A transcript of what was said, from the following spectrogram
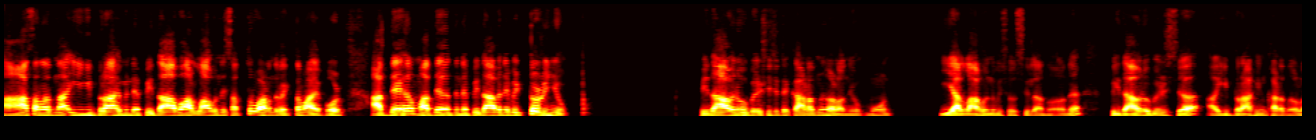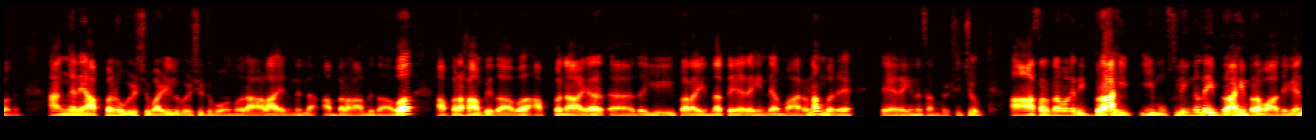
ആസർ എന്ന ഈ ഇബ്രാഹിമിന്റെ പിതാവ് അള്ളാഹുവിന്റെ ശത്രുവാണെന്ന് വ്യക്തമായപ്പോൾ അദ്ദേഹം അദ്ദേഹത്തിന്റെ പിതാവിനെ വിട്ടൊഴിഞ്ഞു. പിതാവിനെ ഉപേക്ഷിച്ചിട്ട് കടന്നു കളഞ്ഞു മോൻ. ഈ അള്ളാഹുവിനെ വിശ്വസിച്ചില്ല എന്ന് പറഞ്ഞ് പിതാവിനെ ഉപേക്ഷിച്ച് ഇബ്രാഹിം കടന്നു കളഞ്ഞു. അങ്ങനെ അപ്പനെ ഉപേക്ഷിച്ച് വഴിയിൽ ഉപേക്ഷിച്ചിട്ട് പോകുന്ന ഒരാളായിരുന്നില്ല അബ്രഹാം പിതാവ്. അബ്രഹാം പിതാവ് അപ്പനായ ഈ പറയുന്ന തേരഹിന്റെ മരണം വരെ തേരഹിനെ സംരക്ഷിച്ചു. ആസറിന്റെ മകൻ ഇബ്രാഹിം ഈ മുസ്ലിങ്ങളുടെ ഇബ്രാഹിം പ്രവാചകൻ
